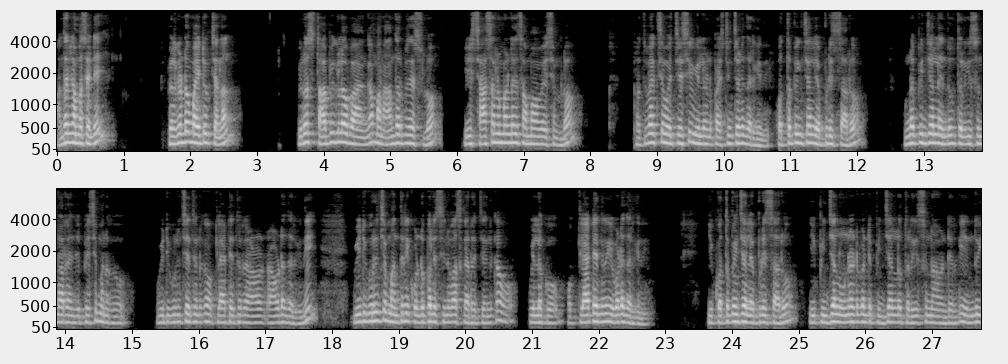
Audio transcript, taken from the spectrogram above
అందరికీ నమస్తే అండి. Welcome to my YouTube channel. ఈరోజు టాపిక్లో భాగంగా మన ఆంధ్రప్రదేశ్లో ఈ శాసన మండలి సమావేశంలో ప్రతిపక్షం వచ్చేసి వీళ్ళని ప్రశ్నించడం జరిగింది. కొత్త పింఛన్లు ఎప్పుడు ఇస్తారు? ఉన్న పింఛన్లు ఎందుకు తొలగిస్తున్నారు అని చెప్పేసి మనకు వీటి గురించి అయితే కనుక క్లారిటీ అయితే రావడం జరిగింది. వీటి గురించి మంత్రి కొండపల్లి శ్రీనివాస్ గారు అయితే వీళ్ళకు ఒక క్లారిటీ అయితే ఇవ్వడం జరిగింది. ఈ కొత్త పింఛన్లు ఎప్పుడు ఇస్తారు? ఈ పింఛన్లు ఉన్నటువంటి పింఛన్లు తొలగిస్తున్నామంటే కనుక ఎందుకు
